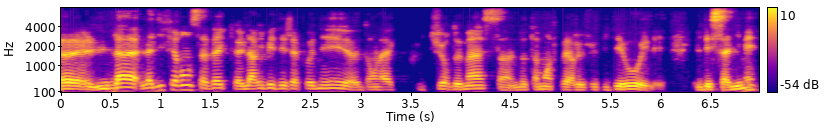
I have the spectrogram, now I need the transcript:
Euh, la, différence avec l'arrivée des Japonais dans la culture de masse, notamment à travers le jeu vidéo et les dessins animés,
